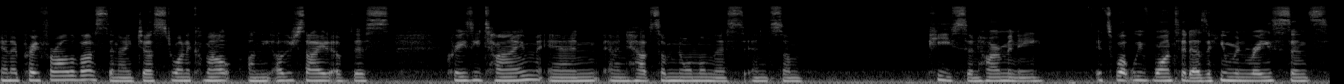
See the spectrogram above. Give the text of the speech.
and I pray for all of us. And I just want to come out on the other side of this crazy time and, and have some normalness and some peace and harmony. It's what we've wanted as a human race since,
